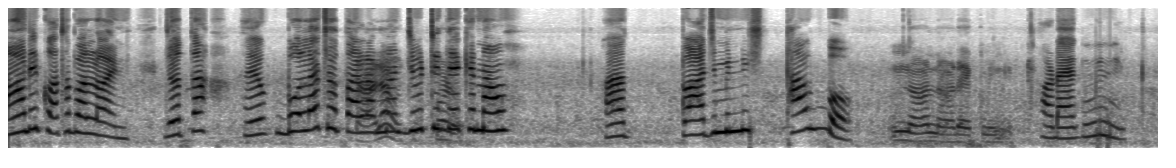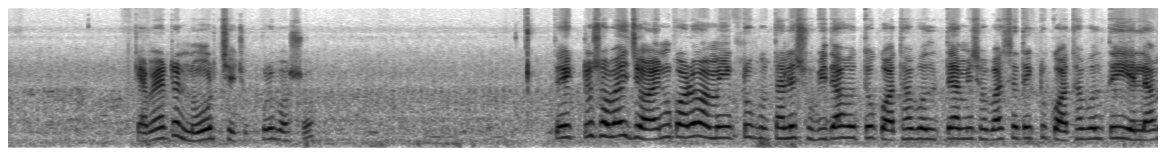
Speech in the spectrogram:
আমারই কথা বলা হয়নি যেটা বলেছ তার আমার করো। দেখে নাও। আর পাঁচ মিনিট থাকব? না না আর এক মিনিট। আর এক মিনিট। ক্যামেরাটা নড়ছে চুপ করে বসো। তো একটু সবাই জয়েন করো আমি একটু তাহলে সুবিধা হতো কথা বলতে আমি সবার সাথে একটু কথা বলতেই এলাম।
